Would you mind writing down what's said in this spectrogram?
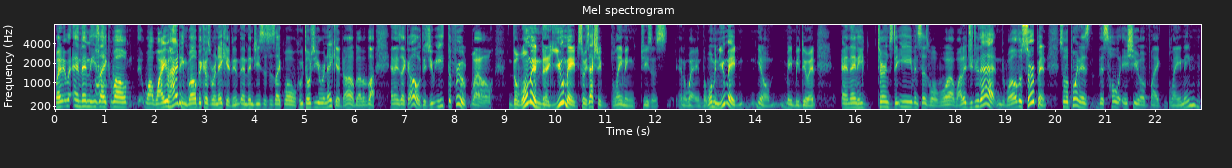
But and then he's like, "Well, why, are you hiding?" Well, because we're naked. And, and then Jesus is like, "Well, who told you you were naked?" Oh, blah blah blah. And then he's like, "Oh, did you eat the fruit?" Well, the woman that you made. So he's actually blaming Jesus in a way. The woman you made, you know, made me do it. And then he turns to Eve and says, "Well, wh- why did you do that?" And well, the serpent. So the point is, this whole issue of like blaming,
